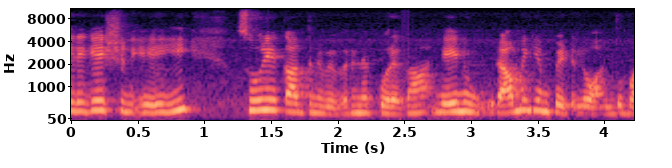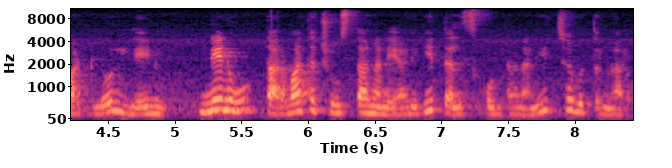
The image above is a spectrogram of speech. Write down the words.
ఇరిగేషన్ ఏఈ సూర్యకాంత్ను వివరణ కోరగా నేను రామయ్యంపేటలో అందుబాటులో లేను. నేను తర్వాత చూస్తానని అడిగి తెలుసుకుంటానని చెబుతున్నారు.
